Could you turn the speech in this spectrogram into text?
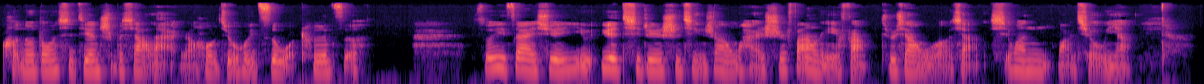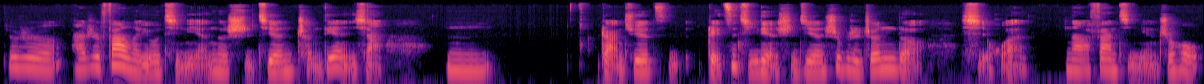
很多东西坚持不下来，然后就会自我苛责。所以在学乐乐器这个事情上，我还是放了一放，就像我想喜欢网球一样，就是还是放了有几年的时间沉淀一下，嗯，感觉自给自己一点时间，是不是真的喜欢？那放几年之后，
